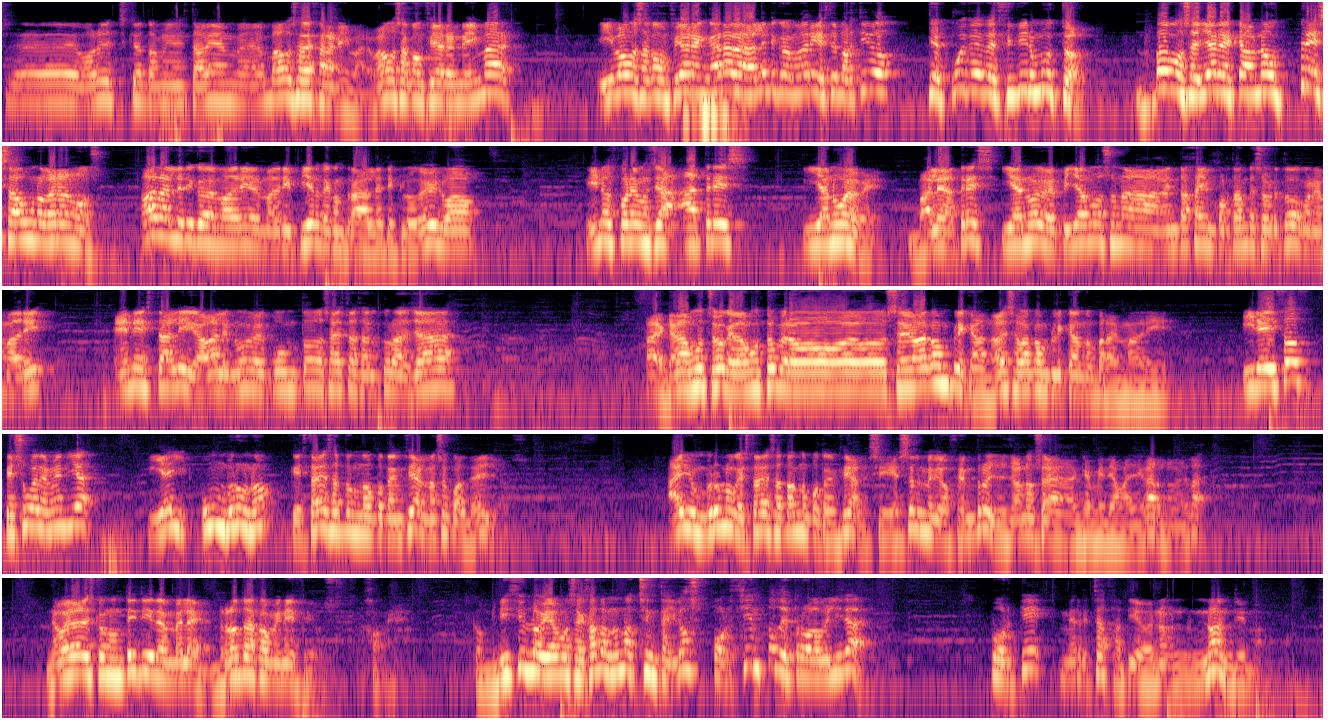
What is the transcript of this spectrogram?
Eh, Goretzka también está bien. Vamos a dejar a Neymar. Vamos a confiar en Neymar. Y vamos a confiar en ganar al Atlético de Madrid este partido que puede decidir mucho. Vamos allá en el Camp Nou. 3 a 1 ganamos al Atlético de Madrid. El Madrid pierde contra el Atlético Club de Bilbao. Y nos ponemos ya a 3 y a 9. ¿Vale? A 3 y a 9. Pillamos una ventaja importante, sobre todo con el Madrid, en esta liga, ¿vale? 9 puntos a estas alturas ya. A queda mucho, queda mucho, pero se va complicando, ¿eh? Se va complicando para el Madrid. Ireizoz, que sube de media, y hay un Bruno que está desatando potencial, no sé cuál de ellos. Hay un Bruno que está desatando potencial. Si es el medio centro, yo ya no sé a qué media va a llegar, la verdad. Novedades con un Titi y Dembélé. Rota con Vinicius. Joder. Con Vinicius lo habíamos dejado en un 82% de probabilidad. ¿Por qué me rechaza, tío? No, no lo entiendo.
